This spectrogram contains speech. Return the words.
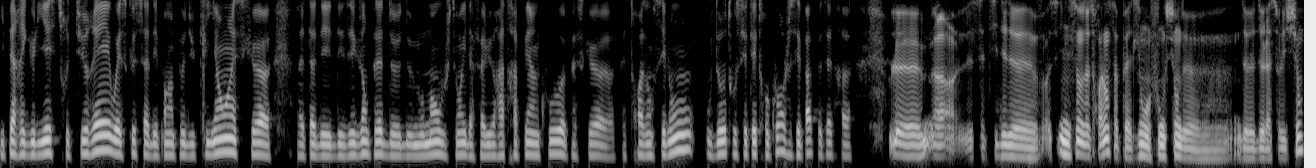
hyper réguliers, structurés? Ou est-ce que ça dépend un peu du client? Est-ce que euh, tu as des, exemples peut-être de, moments où justement il a fallu rattraper un coup parce que fait, trois ans c'est long? Ou d'autres où c'était trop court? Je sais pas, peut-être. Cette idée de. Une licence de trois ans, ça peut être long en fonction de, la solution.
